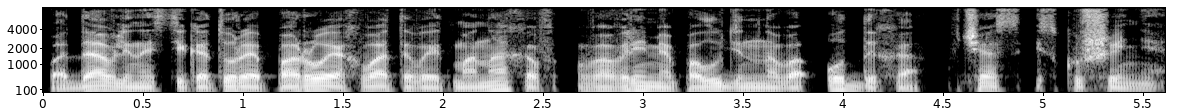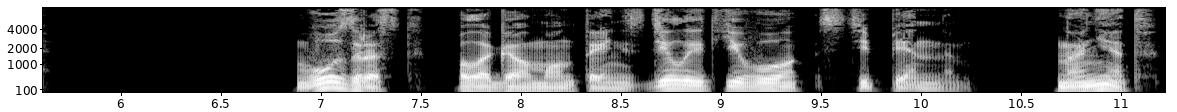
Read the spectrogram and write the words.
подавленности, которая порой охватывает монахов во время полуденного отдыха в час искушения. Возраст, полагал Монтень, сделает его степенным. Но нет,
